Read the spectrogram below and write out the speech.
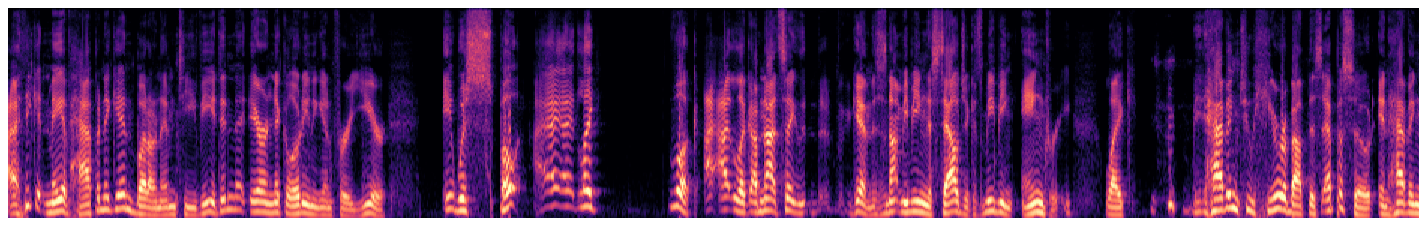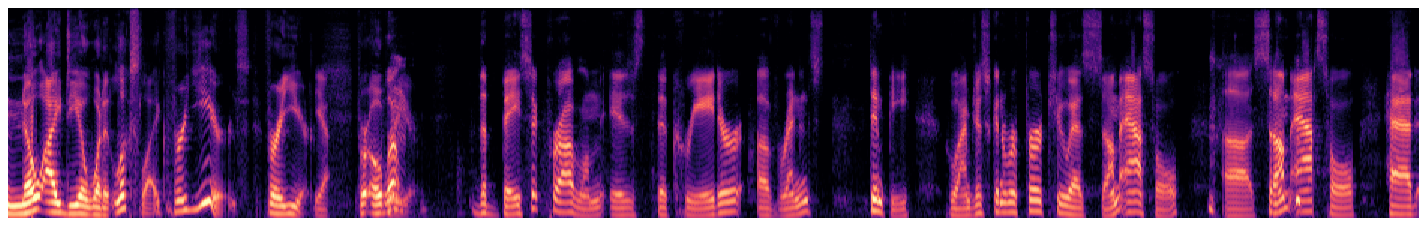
I think it may have happened again, but on MTV, it didn't air on Nickelodeon again for a year. It was spo I, I like. Look, I, I look. I'm not saying again. This is not me being nostalgic. It's me being angry. Like having to hear about this episode and having no idea what it looks like for years. For a year. Yeah. For over Well, a year. The basic problem is the creator of Ren and Stimpy, who I'm just going to refer to as some asshole. Uh, some asshole had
